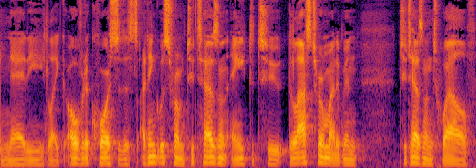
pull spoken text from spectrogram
Jannetty. Like over the course of this, I think it was from 2008 to two. The last tour might have been 2012,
